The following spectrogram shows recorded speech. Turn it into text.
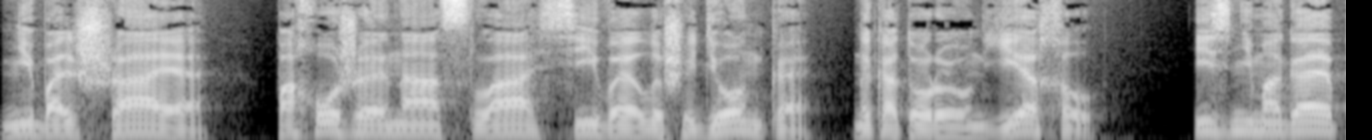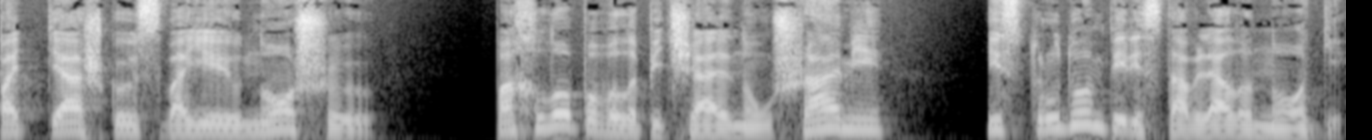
Небольшая, похожая на осла сивая лошаденка – на которой он ехал, изнемогая под тяжкую своею ношую, похлопывала печально ушами и с трудом переставляла ноги.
